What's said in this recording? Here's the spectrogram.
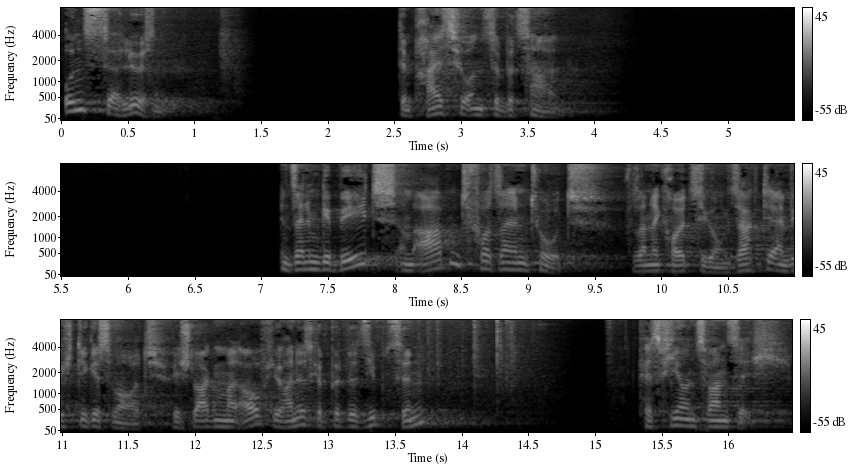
uns zu erlösen, den Preis für uns zu bezahlen. In seinem Gebet am Abend vor seinem Tod, vor seiner Kreuzigung, sagte er ein wichtiges Wort. Wir schlagen mal auf, Johannes Kapitel 17, Vers 24.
